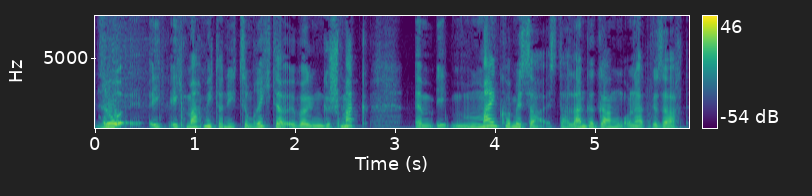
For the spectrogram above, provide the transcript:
so, ich, ich mache mich doch nicht zum Richter über den Geschmack. Ähm, ich, mein Kommissar ist da lang gegangen und hat gesagt,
